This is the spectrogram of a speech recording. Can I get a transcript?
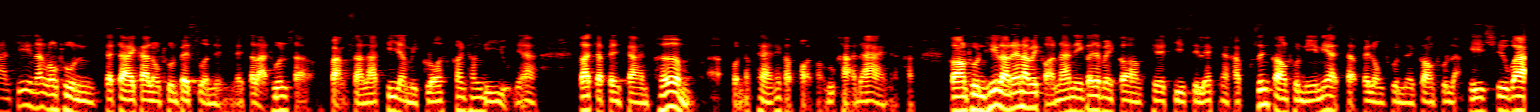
การที่นักลงทุนกระจายการลงทุนไปส่วนหนึ่งในตลาดหุ้นฝั่งสหรัฐที่ยังมี growth ค่อนข้างดีอยู่เนี่ยก็จะเป็นการเพิ่มผลตอบแทนให้กับพอร์ตของลูกค้าได้นะครับกองทุนที่เราแนะนำไปก่อนหน้านี้ก็จะเป็นกอง KG Select นะครับซึ่งกองทุนนี้เนี่ยจะไปลงทุนในกองทุนหลักที่ชื่อว่า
